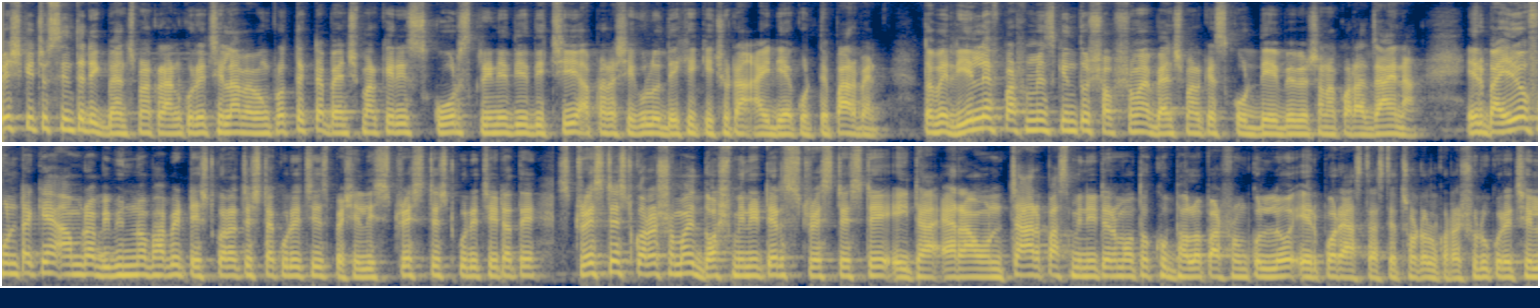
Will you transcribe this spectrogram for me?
বেশ কিছু সিনথেটিক বেঞ্চমার্ক রান করেছিলাম এবং প্রত্যেকটা বেঞ্চমার্কের স্কোর স্ক্রিনে দিয়ে দিচ্ছি। আপনারা সেগুলো দেখে কিছুটা আইডিয়া করতে পারবেন। তবে রিয়েল লাইফ পারফরমেন্স কিন্তু সবসময় বেঞ্চমার্কের স্কোর দিয়ে বিবেচনা করা যায় না। এর বাইরেও ফোনটাকে আমরা বিভিন্নভাবে টেস্ট করার চেষ্টা করেছি স্পেশালি স্ট্রেস টেস্ট করেছি এটাতে। স্ট্রেস টেস্ট করার সময় দশ মিনিটের স্ট্রেস টেস্টে এইটা অ্যারাউন্ড চার পাঁচ মিনিটের মতো খুব ভালো পারফর্ম করল এরপরে আস্তে আস্তে ছটল করা শুরু করেছিল।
